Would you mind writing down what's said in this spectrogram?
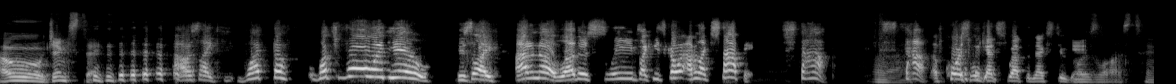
oh, jinxed it. I was like, what the, what's wrong with you? He's like, I don't know, leather sleeves. Like he's going, I'm like, stop it, stop, Uh, stop. Of course, we get swept the next two games. lost too.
